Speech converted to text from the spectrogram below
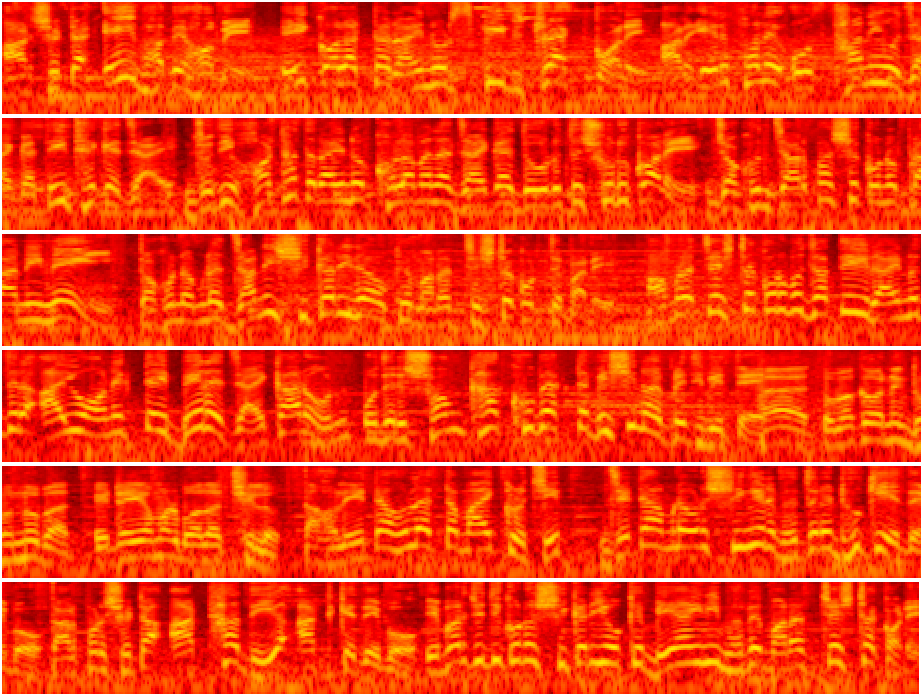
আর সেটা এইভাবে হবে। এই কলারটা রাইনোর স্পিড ট্র্যাক করে আর এর ফলে ও স্থানীয় জায়গাতেই থেকে যায়। যদি হঠাৎ রাইনো খোলামেলা জায়গায় দৌড়তে শুরু করে যখন চারপাশে কোনো প্রাণী নেই তখন আমরা জানি শিকারীরা ওকে মারার চেষ্টা করতে পারে। আমরা চেষ্টা করব যাতে এই রাইনোদের আয়ু অনেকটাই বেড়ে যায় কারণ ওদের সংখ্যা খুব একটা বেশি নয় পৃথিবীতে। হ্যাঁ তোমাকে অনেক ধন্যবাদ। এটাই আমার বলার ছিল। তাহলে এটা হলো একটা মাইক্রোচিপ যেটা আমরা ওর শিঙের ভেতরে ঢুকিয়ে দেব। তারপর সেটা আঠা দিয়ে আটকে দেব। এবার যদি কোনো শিকারী ওকে বেআইনি ভাবে মারার চেষ্টা করে।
